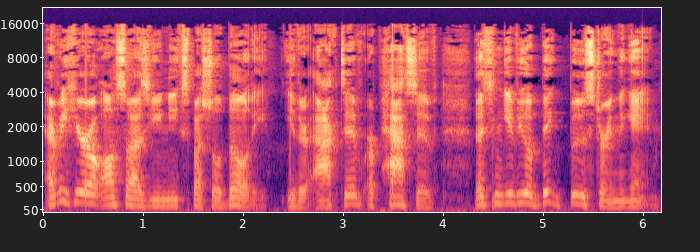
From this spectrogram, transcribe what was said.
Every hero also has a unique special ability, either active or passive, that can give you a big boost during the game.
